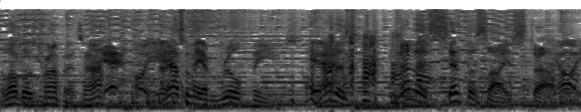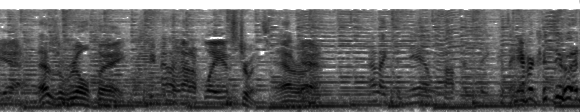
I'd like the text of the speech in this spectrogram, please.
I love those trumpets, huh? Yeah. Oh, yeah. And that's when they had real themes. None, of this, none of this synthesized stuff. Oh yeah, That was a real thing. people know how to play instruments. That right. I like the nail popping thing because I never could do it.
